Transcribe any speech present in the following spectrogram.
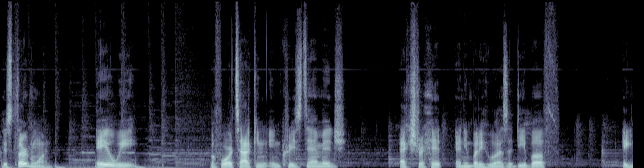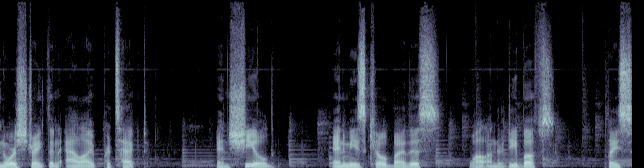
His third one, AoE, before attacking, increased damage, extra hit anybody who has a debuff, ignores strengthen ally protect, and shield Enemies killed by this while under debuffs place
